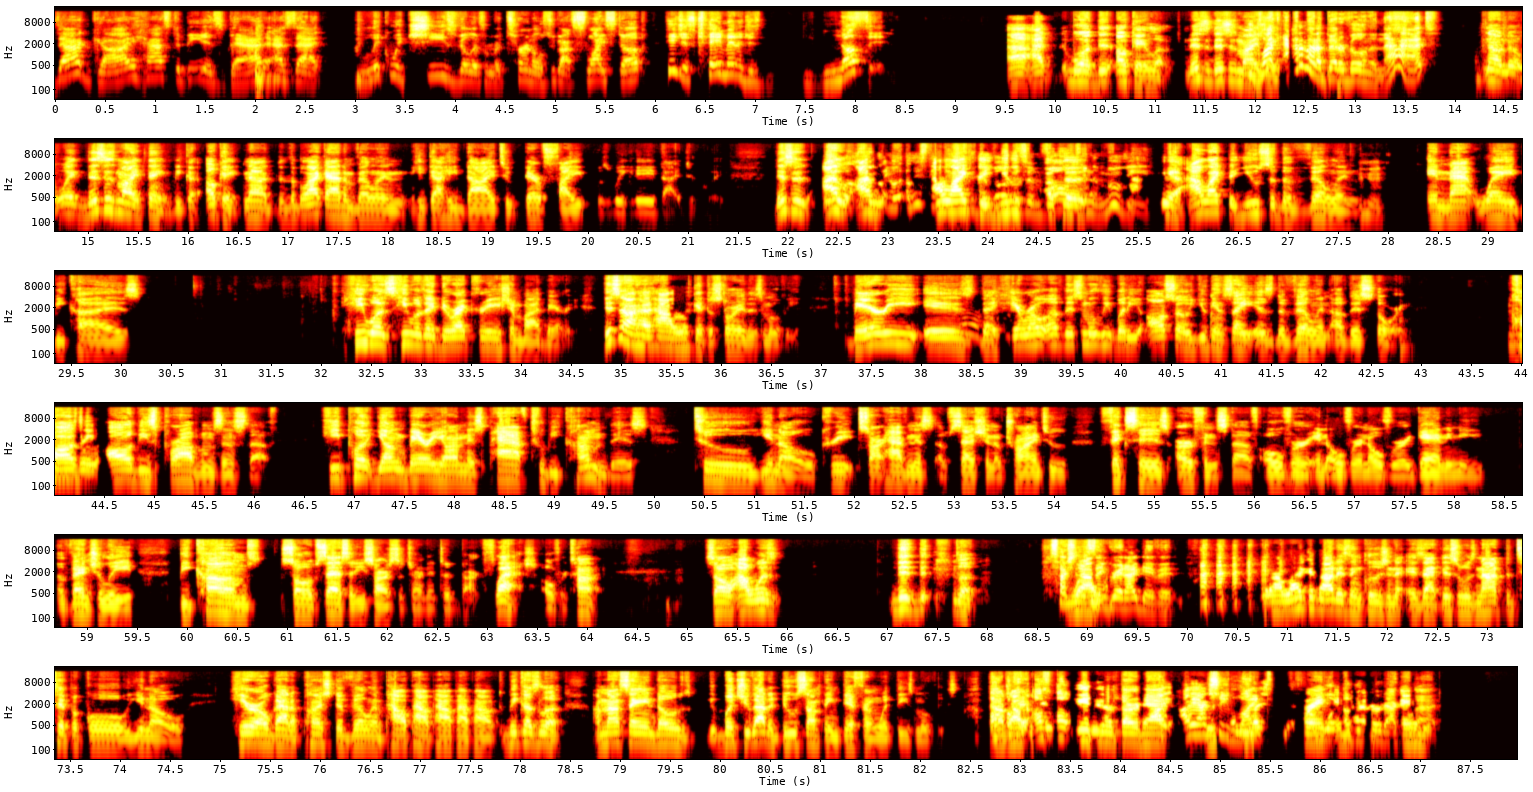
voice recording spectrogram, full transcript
that guy has to be as bad as that liquid cheese villain from Eternals who got sliced up. He just came in and just nothing. I, I well, thi- okay. Look, this is this is my Black. Adam had a better villain than that. No, no, wait. This is my thing because okay, now the, the Black Adam villain, he got he died too. Their fight was weak. They died too quick. This is I I I'm saying, at least I like the use of the- in the movie. yeah I like the use of the villain Mhm. in that way because he was he was a direct creation by Barry. This is how, how I look at the story of this movie. Barry is the hero of this movie, but he also you can say is the villain of this story. Mhm. causing all these problems and stuff. He put young Barry on this path to become this, to you know, create start having this obsession of trying to fix his earth and stuff over and over and over again, and he eventually becomes so obsessed that he starts to turn into the Dark Flash over time. So I was, the, the- look, It's actually the same grade I gave it. what I like about his inclusion is that this was not the typical, you know, hero got to punch the villain, pow, pow, pow, pow, pow. Because look, I'm not saying those, but you got to do something different with these movies. Oh, now, okay, I I'll, I'll, in the third act, I actually was liked different what the third act.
